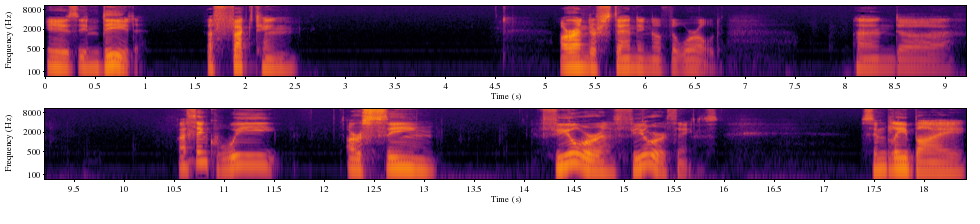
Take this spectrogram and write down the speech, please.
is indeed affecting our understanding of the world. And uh, I think we are seeing fewer and fewer things simply by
